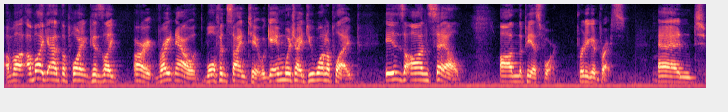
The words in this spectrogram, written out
I'm uh, I'm like at the point because like all right right now Wolfenstein 2, a game which I do want to play, is on sale on the PS4, pretty good price, and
